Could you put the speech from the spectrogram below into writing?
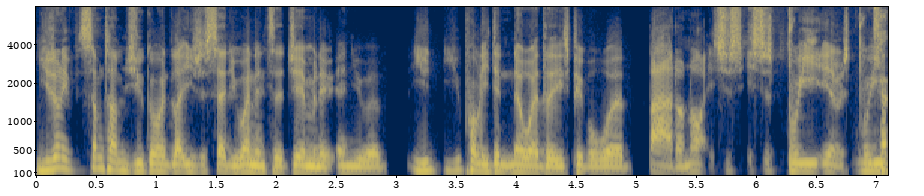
you don't even. Sometimes you go in, like you just said, you went into the gym and, and you were you you probably didn't know whether these people were bad or not. It's just it's just breed, you know, it's It breeding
